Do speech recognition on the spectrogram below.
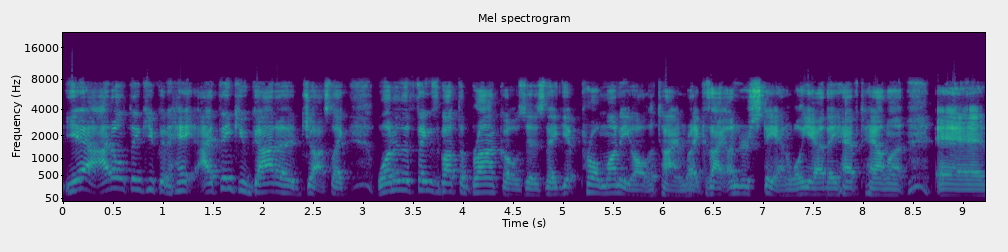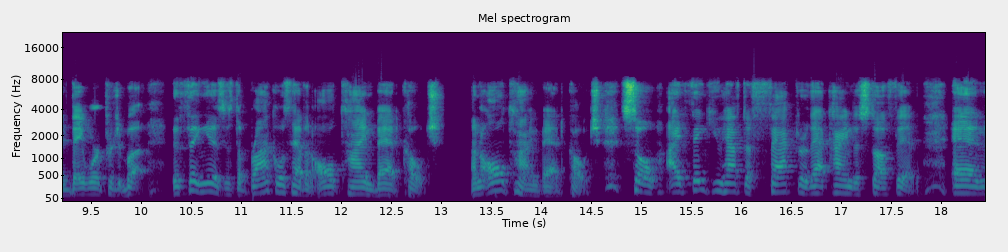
yeah, I don't think you can, hey, I think you got to adjust. Like, one of the things about the Broncos is they get pro money all the time, right? Because I understand, well, yeah, they have talent and they work for, but the thing is, is the Broncos have an all time bad coach an all-time bad coach. So I think you have to factor that kind of stuff in. And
